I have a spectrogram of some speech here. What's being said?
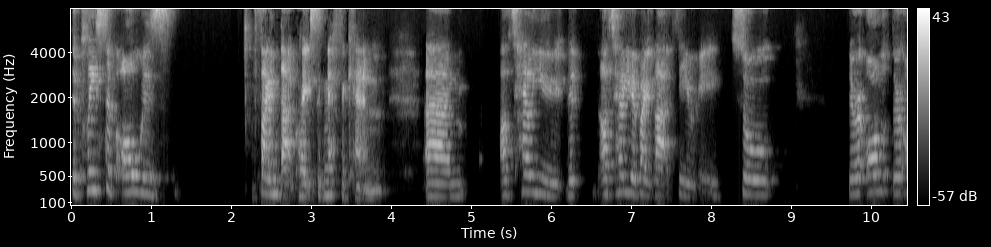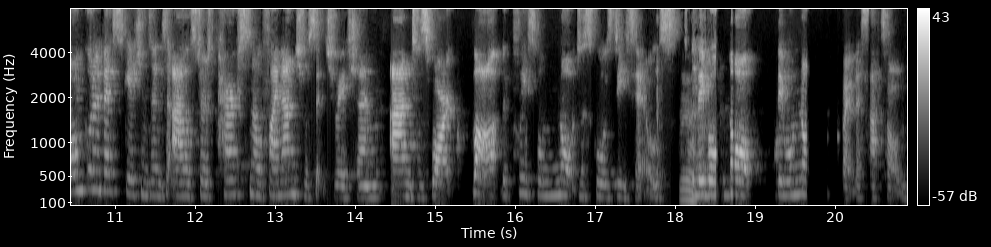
The, the police have always found that quite significant. Um, I'll tell you that I'll tell you about that theory. So there are all there are ongoing investigations into Alistair's personal financial situation and his work, but the police will not disclose details. Mm. So hmm. they will not they will not talk about this at all.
